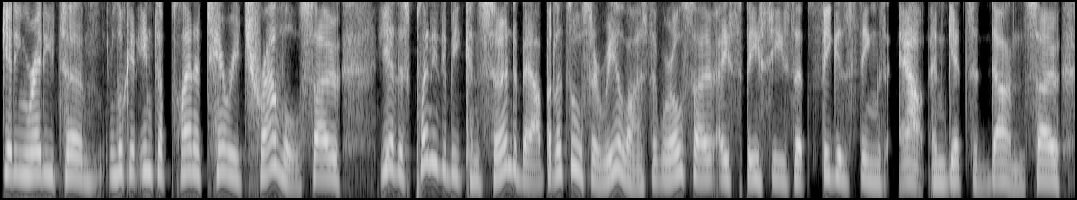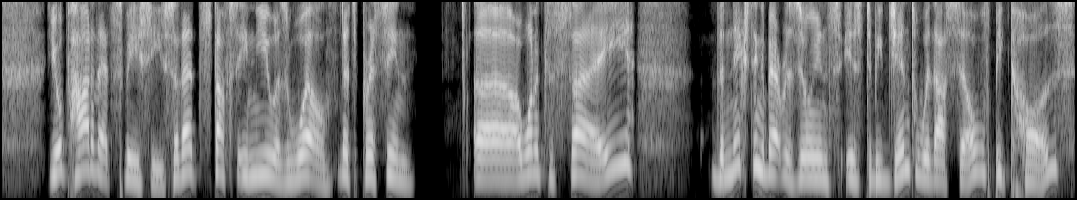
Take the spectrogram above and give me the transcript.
getting ready to look at interplanetary travel. So, yeah, there's plenty to be concerned about, but let's also realize that we're also a species that figures things out and gets it done. So, you're part of that species, so that stuff's in you as well. Let's press in. Uh, I wanted to say the next thing about resilience is to be gentle with ourselves because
